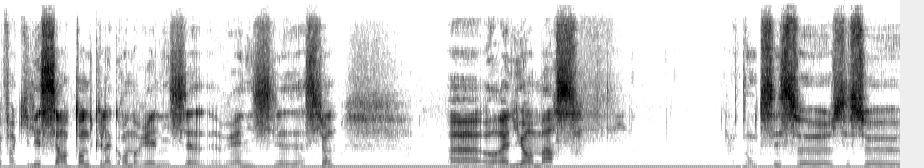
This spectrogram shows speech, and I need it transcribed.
enfin qui laissait entendre que la grande réinitialisation euh, aurait lieu en mars. Donc c'est ce, ce,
